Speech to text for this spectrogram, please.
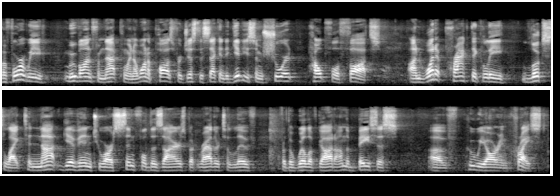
Before we move on from that point, I want to pause for just a second to give you some short, helpful thoughts on what it practically looks like to not give in to our sinful desires, but rather to live for the will of God on the basis of who we are in Christ.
